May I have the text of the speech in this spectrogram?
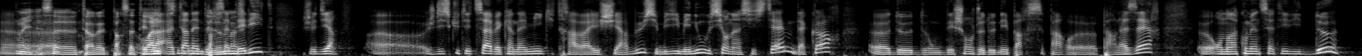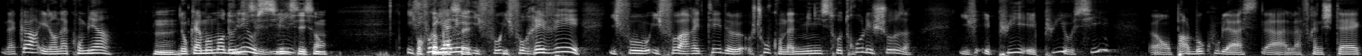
Euh, Oui, Internet par satellite. voilà, Internet par satellite. Je veux dire, je discutais de ça avec un ami qui travaille chez Airbus. Il me dit, mais nous aussi, on a un système, d'accord, de, donc d'échange de données par, par, par laser. On en a combien de satellites? Deux, d'accord? Il en a combien? Hmm. Donc à un moment donné 1600, aussi, 1600. il faut y aller, il faut, il faut rêver, il faut, il faut arrêter de. Je trouve qu'on administre trop les choses. Et puis, et puis aussi, on parle beaucoup de la, French Tech.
